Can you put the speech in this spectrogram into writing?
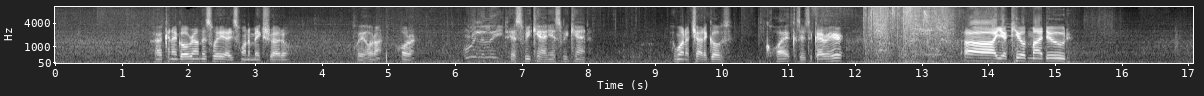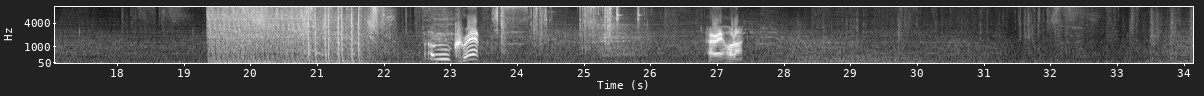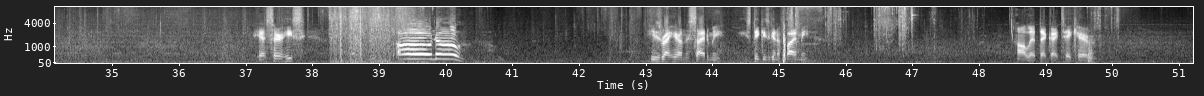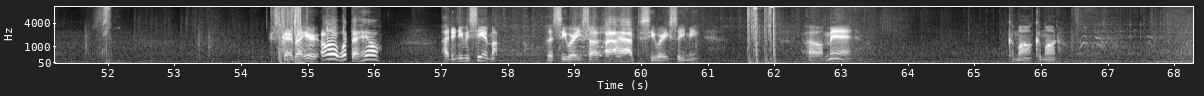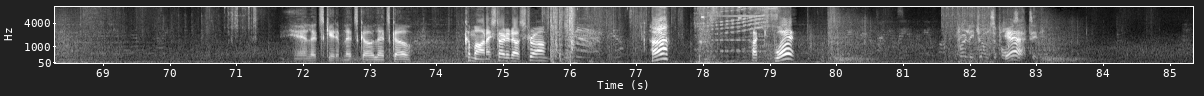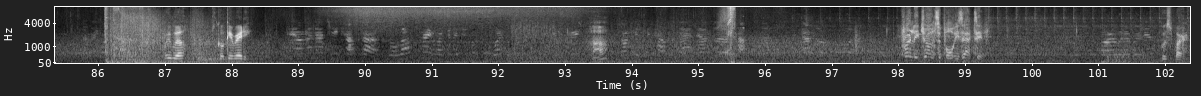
Alright, can I go around this way? I just want to make sure I don't. Wait, hold on, hold on. We're in the lead. Yes, we can. Yes, we can. We want to try to go quiet because there's a guy right here. Ah, you killed my dude. Oh, crap. All right, hold on. Yes, sir. He's. Oh no! He's right here on the side of me. He's think he's gonna find me. I'll let that guy take care of him. A guy right here. Oh, what the hell? I didn't even see him. Let's see where he saw. I have to see where he see me. Oh man. Come on, come on. Yeah, let's get him. Let's go. Let's go. Come on. I started out strong. Huh? I, what? Friendly drone support Yeah. is active. We will. Let's go get ready. Uh huh. Friendly drone support is active. Who's part?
